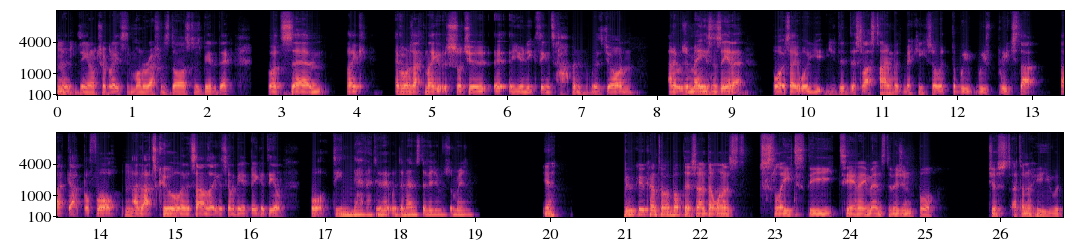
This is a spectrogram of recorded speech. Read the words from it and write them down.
Mm. you know Triple H didn't want to reference doors because being a dick, but um, like everyone's acting like it was such a, a unique thing to happen with Jordynne, and it was amazing seeing it. But it's like, well, you, you did this last time with Mickie, so it, we we've breached that that gap before, Mm. and that's cool, and it sounds like it's going to be a bigger deal. But they never do it with the men's division for some reason. we we can't talk about this. I don't want to slate the TNA men's division, but just I don't know who you would.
